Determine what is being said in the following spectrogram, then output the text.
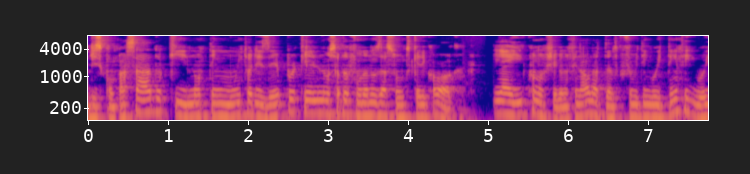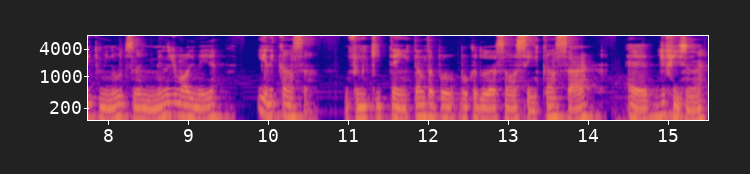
descompassado que não tem muito a dizer porque ele não se aprofunda nos assuntos que ele coloca. E aí, quando chega no final, dá tanto que o filme tem 88 minutos, né? Menos de uma hora e meia, e ele cansa um filme que tem tanta pouca duração assim, cansar é difícil, né?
